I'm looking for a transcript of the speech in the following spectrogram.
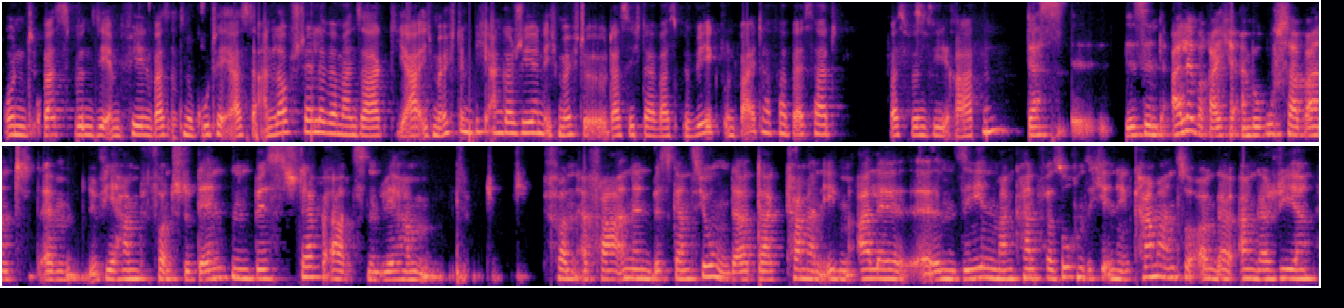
Und was würden Sie empfehlen? Was ist eine gute erste Anlaufstelle, wenn man sagt, ja, ich möchte mich engagieren, ich möchte, dass sich da was bewegt und weiter verbessert? Was würden Sie raten? Das äh, sind alle Bereiche ein Berufsverband. Ähm, wir haben von Studenten bis Chefärzten, wir haben von Erfahrenen bis ganz Jung. Da, da kann man eben alle ähm, sehen. Man kann versuchen, sich in den Kammern zu engagieren.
